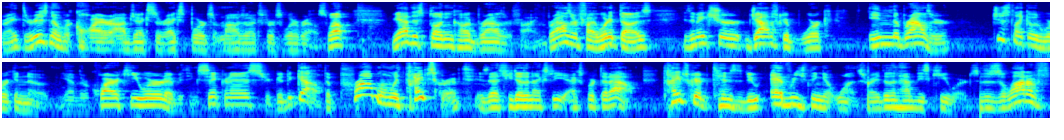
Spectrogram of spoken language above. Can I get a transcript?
right? There is no require objects or exports or module exports or whatever else. Well, we have this plugin called Browserify. Browserify, what it does is it makes sure JavaScript work in the browser just like it would work in Node. You have the require keyword, everything's synchronous, you're good to go. The problem with TypeScript is that she doesn't actually export that out. TypeScript tends to do everything at once, right? It doesn't have these keywords. There's a lot of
